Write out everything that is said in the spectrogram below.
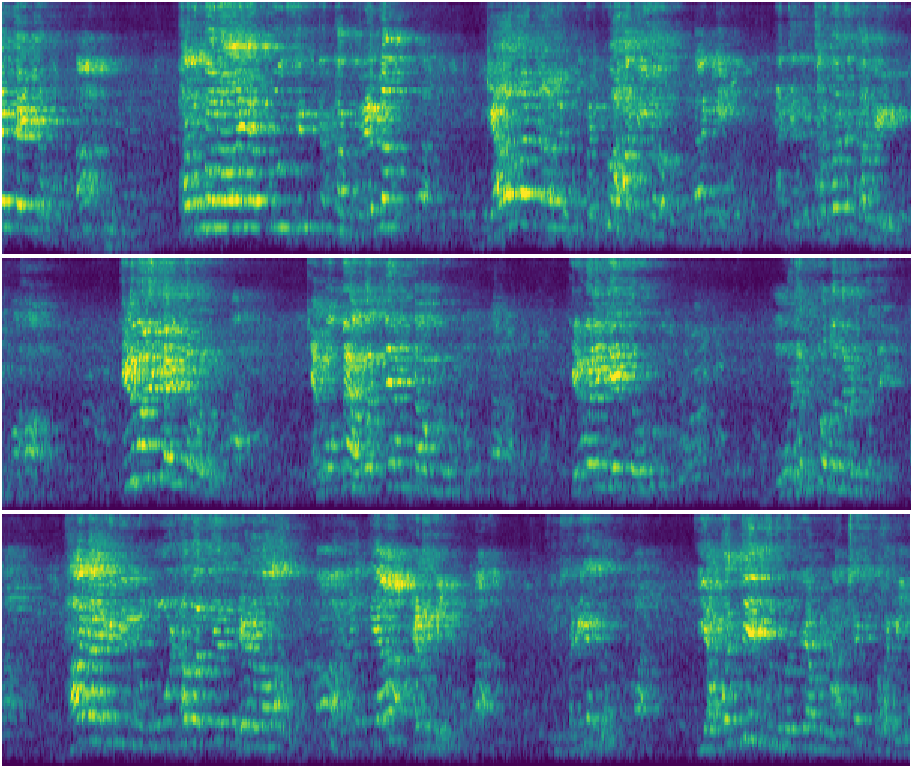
ಇದ್ದವು ಧರ್ಮರಾಯ ಪೂಜಿಸಿದ ತಕ್ಕರೆಲ್ಲ ಯಾವ ಕಾರಣಕ್ಕೂ ಕಟ್ಟುವ ಹಾಗಿಲ್ಲ. ಯಾಕೆ? ಯಾಕೆಂದ್ರೆ ಧರ್ಮದ ಆಹಾ, ತಿಳುವಳಿಕೆ ಆಯ್ತವರು. ಕೆಲವೊಮ್ಮೆ ಅವತ್ತೇ ಉಂಟಾಗುವುದು ತಿಳುವಳಿಕೆ ಆಯ್ತವರು. ಮೂಢತ್ವ ಬಂದು ಬಿಡುತ್ತದೆ ಹಾಗಾಗಿ ನೀನು ಮೂಢವತಿ ಅಂತ ಹೇಳಲ್ಲ. ಹಾ, ಹೇಳ್ತೀಯಾ? ಹೇಳುವುದಿಲ್ಲ ಹಾ, ಇದು ಸರಿಯಲ್ಲ. ಈ ಅವಧಿ ಎಂಬುದು ಬಂದ್ರೆ ಅವರನ್ನು ಆಕ್ಷೇಪಿಸುವ ಹಾಗಿಲ್ಲ.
